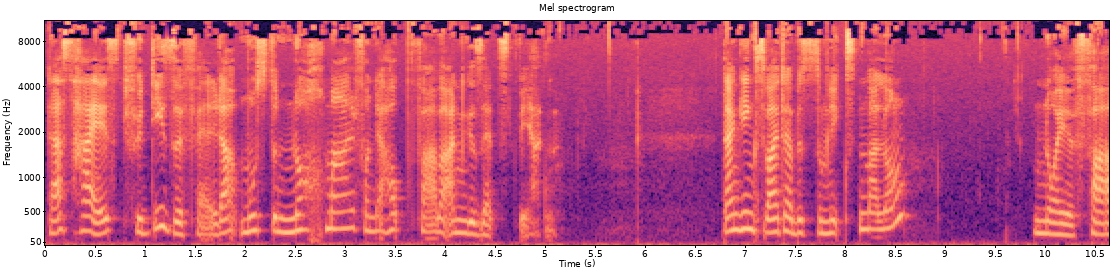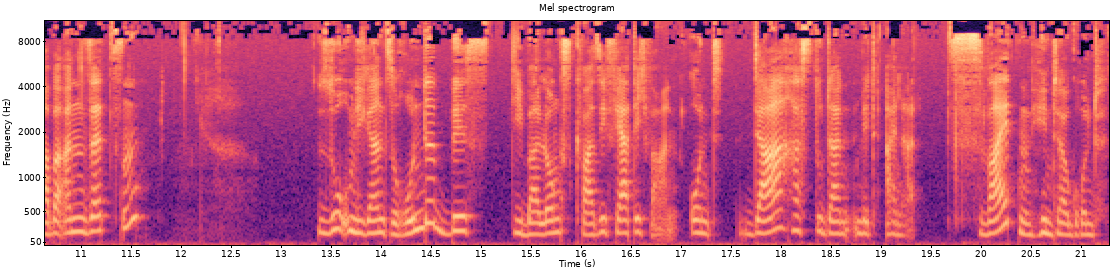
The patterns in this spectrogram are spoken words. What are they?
Das heißt, für diese Felder musste nochmal von der Hauptfarbe angesetzt werden. Dann ging es weiter bis zum nächsten Ballon. Neue Farbe ansetzen. So um die ganze Runde, bis die Ballons quasi fertig waren. Und da hast du dann mit einer zweiten Hintergrund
